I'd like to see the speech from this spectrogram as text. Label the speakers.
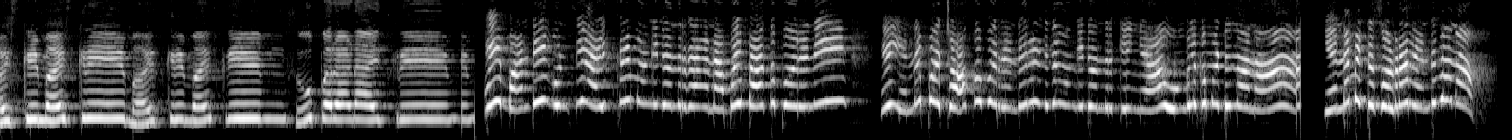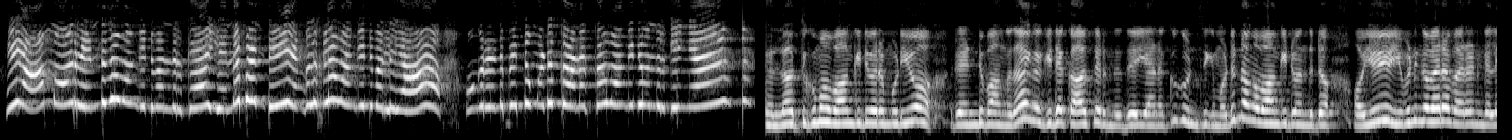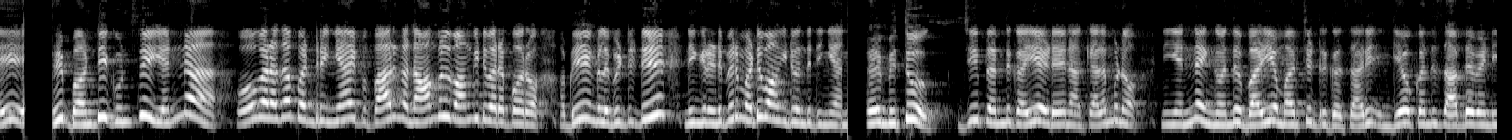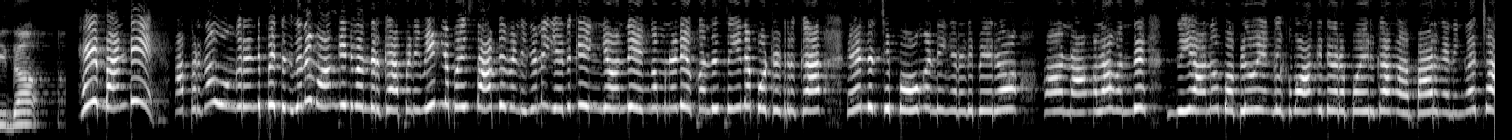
Speaker 1: Ice cream ice cream ice cream ice cream super ಅಣ್ಣ ice cream
Speaker 2: எல்லாத்துக்குமா வாங்கிட்டு வர முடியும்? ரெண்டு வாங்க தான் எங்ககிட்ட காசு இருந்தது. எனக்கு குன்சிக்கு மட்டும் நாங்கள் வாங்கிட்டு வந்துட்டோம். ஐயோ இவனுங்க வேற வரன்களே. ஏய் பண்டி குன்சி என்ன? ஓவரா தான் பண்றீங்க. இப்ப பாருங்க நாங்களும் வாங்கிட்டு வர போறோம். அப்படியே எங்களை விட்டுட்டு நீங்க ரெண்டு பேரும் மட்டும் வாங்கிட்டு வந்துட்டீங்க. ஏய் மித்து ஜீப்ல இருந்து கையெடு நான் கிளம்பணும். நீ என்ன இங்க வந்து வழிய மறிச்சிட்டு இருக்க? சாரி இங்கேயே உட்காந்து சாப்பிட வேண்டியதுதான்
Speaker 1: ஹே பண்டி அப்புறம் தான் உங்க ரெண்டு பேத்துக்கு தானே வாங்கிட்டு வந்திருக்க அப்ப நீ வீட்ல போய் சாப்பிட வேண்டியதானே எதுக்கு இங்க வந்து எங்க முன்னாடி உட்காந்து சீனை போட்டுட்டு இருக்க ஏந்திரிச்சு போங்க நீங்க ரெண்டு பேரும் ஆ, நாங்களாம் வந்து ஜியானும் பப்ளுவும் எங்களுக்கு வாங்கிட்டு வர போயிருக்காங்க. பாருங்க நீங்களா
